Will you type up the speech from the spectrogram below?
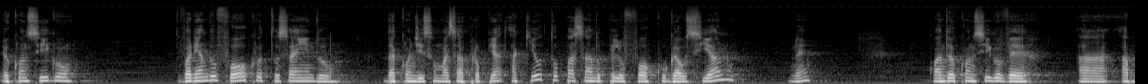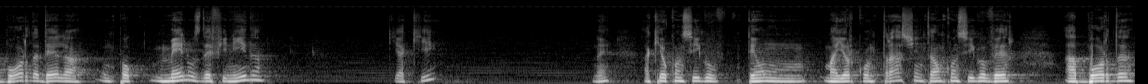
eu consigo, variando o foco, estou saindo da condição mais apropriada. Aqui eu estou passando pelo foco gaussiano, né? quando eu consigo ver a, a borda dela um pouco menos definida que aqui. Né? Aqui eu consigo ter um maior contraste, então consigo ver a borda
